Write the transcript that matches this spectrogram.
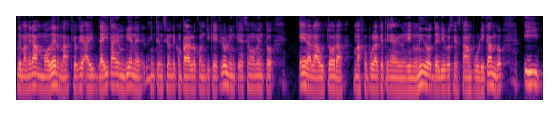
de manera moderna. Creo que de ahí también viene la intención de compararlo con J.K. Rowling, que en ese momento era la autora más popular que tenía en el Reino Unido, de libros que se estaban publicando. Y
